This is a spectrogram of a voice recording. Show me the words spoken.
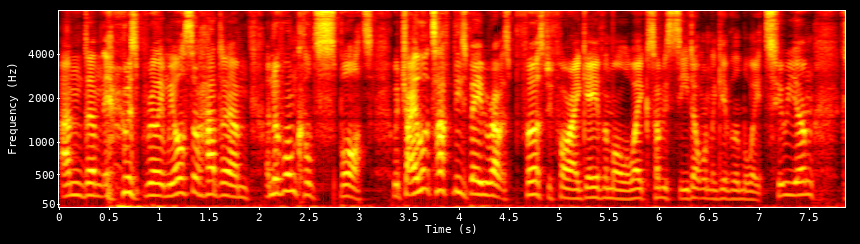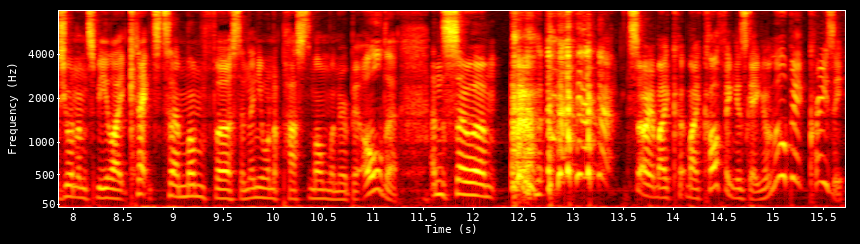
and um, it was brilliant. We also had um another one called Spot, which I looked after these baby rabbits first before I gave them all away, because obviously you don't want to give them away too young, because you want them to be like connected to their mum first, and then you want to pass them on when they're a bit older. And so, um, sorry, my my coughing is getting a little bit crazy.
